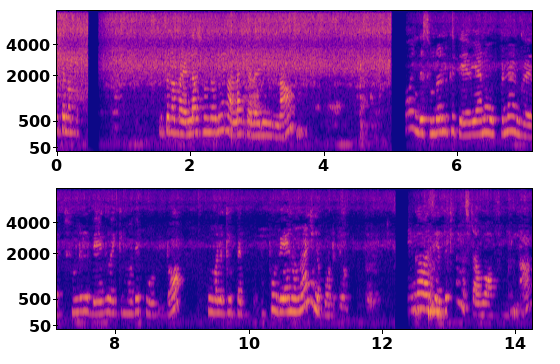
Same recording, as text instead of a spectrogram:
இப்போ நம்ம இப்போ நம்ம எல்லா சுண்டலையும் நல்லா கிளறிடலாம். இப்போ இந்த சுண்டலுக்கு தேவையான உப்பு நாங்கள் சுண்டல் வேக வைக்கும் போதே போட்டுட்டோம். உங்களுக்கு இப்போ உப்பு வேணும்னா நீங்கள் போட்டுக்கலாம். தேங்காவை சேர்த்துட்டு நம்ம ஸ்டவ் ஆஃப் பண்ணலாம்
